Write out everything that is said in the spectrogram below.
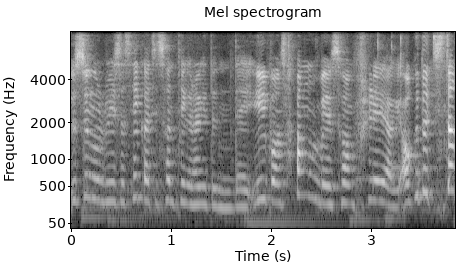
우승을 위해서 세 가지 선택을 하게 됐는데 1번 사방맵에서 플레이하기. 아 근데 진짜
